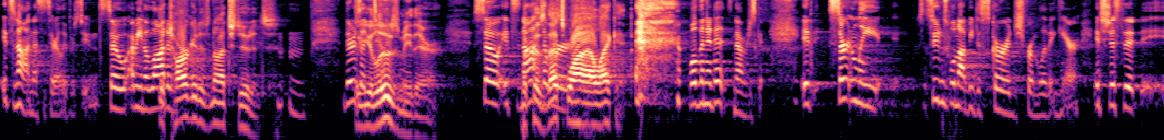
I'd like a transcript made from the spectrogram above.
It's not necessarily for students. So, I mean, a lot The of. target is not students. There's Well, a. You lose me there, So it's not because that that's we're- why I like it. Well, then it is. No, I'm just kidding. It certainly, students will not be discouraged from living here. It's just that, eh,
